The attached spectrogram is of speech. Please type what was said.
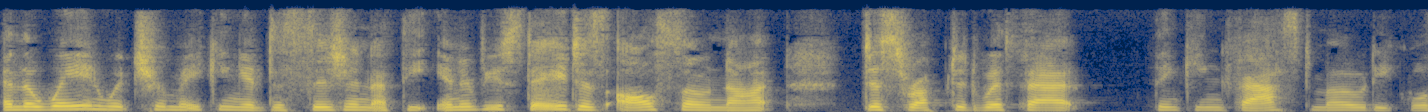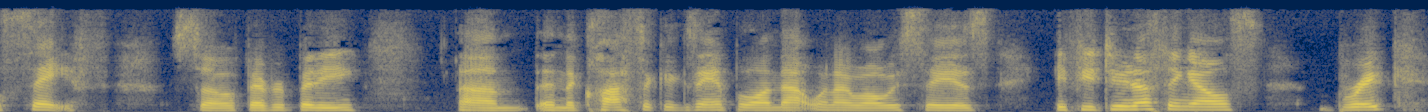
and the way in which you're making a decision at the interview stage is also not disrupted with that thinking fast mode equals safe. So if everybody, um, and the classic example on that one I always say is if you do nothing else, break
